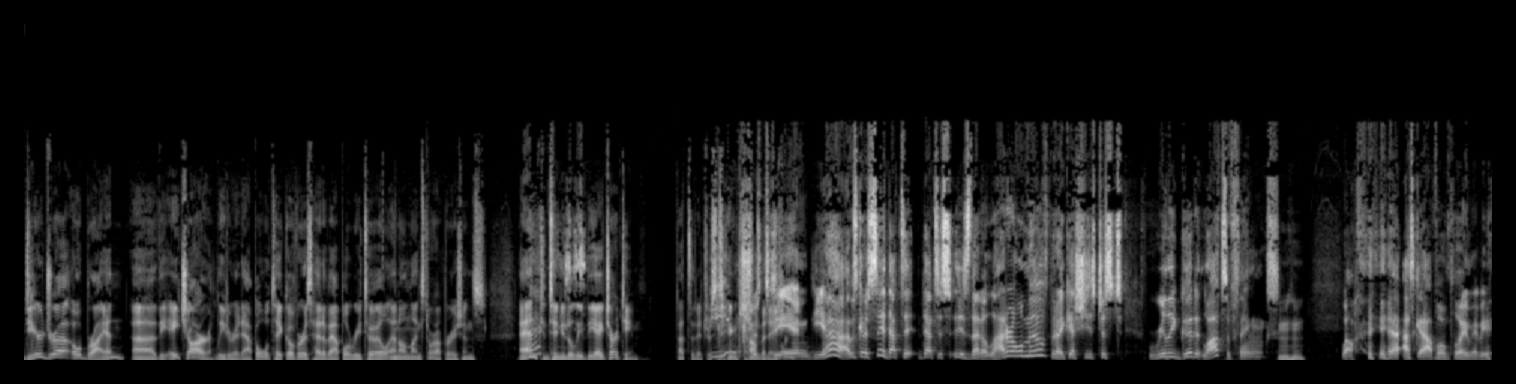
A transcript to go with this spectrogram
Deirdre O'Brien, uh, the HR leader at Apple, will take over as head of Apple retail and online store operations, and continue to lead the HR team. That's an interesting, combination. Interesting. Yeah, I was going to say that's a that's a, is that a lateral move, but I guess she's just really good at lots of things. Mm-hmm. Well, yeah, ask an Apple employee maybe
